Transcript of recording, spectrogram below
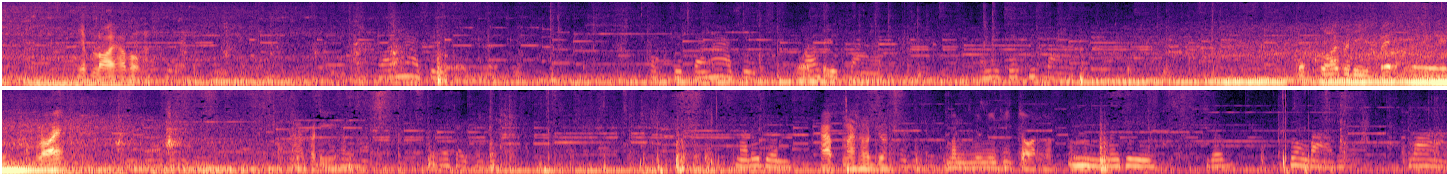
ำเรียบร้อยครับผมร้อยห้าสิบหกสิบกับห้าสิบร้อยสิบบาท อันนนี้เจ็ดสิบบาทหกร้อยพอดีเป๊ะเลยหกร้อยมาพอดีครับไม่ใส่ถุงมาด้วยยนต์ครับมาทนยนต์มันไม่มีที่จอดครับอืมบางทีเดี๋ยวช่วงบ่ายก็ ว่าง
